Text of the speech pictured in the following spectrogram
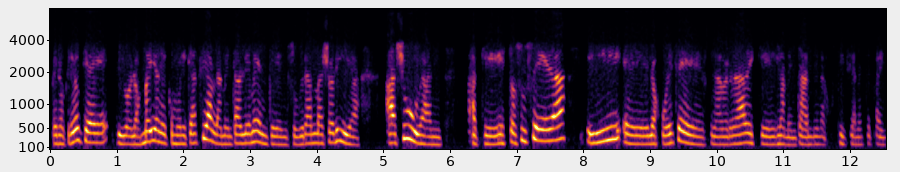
pero creo que digo los medios de comunicación lamentablemente en su gran mayoría ayudan a que esto suceda y eh, los jueces la verdad es que es lamentable la justicia en este país.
